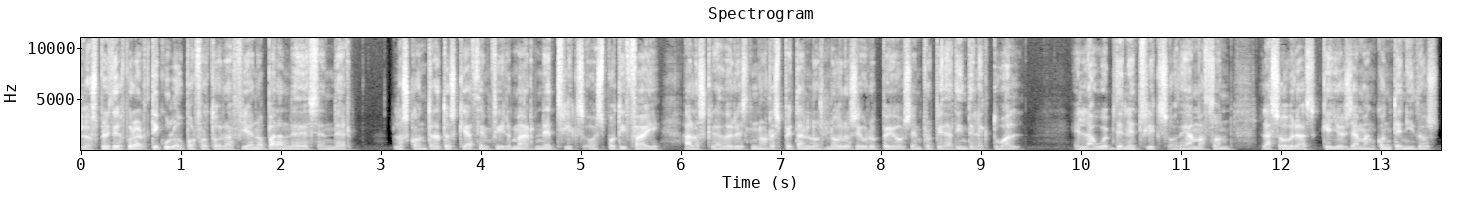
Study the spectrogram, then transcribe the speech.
Los precios por artículo o por fotografía no paran de descender. Los contratos que hacen firmar Netflix o Spotify a los creadores no respetan los logros europeos en propiedad intelectual. En la web de Netflix o de Amazon, las obras, que ellos llaman contenidos,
